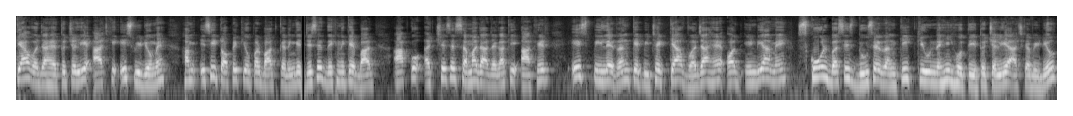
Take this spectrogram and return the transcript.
क्या वजह है? तो चलिए आज की इस वीडियो में हम इसी टॉपिक के ऊपर बात करेंगे, जिसे देखने के बाद आपको अच्छे से समझ आ जाएगा कि आखिर इस पीले रंग के पीछे क्या वजह है और इंडिया में स्कूल बसेस दूसरे रंग की क्यों नहीं होती। तो चलिए आज का वीडियो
